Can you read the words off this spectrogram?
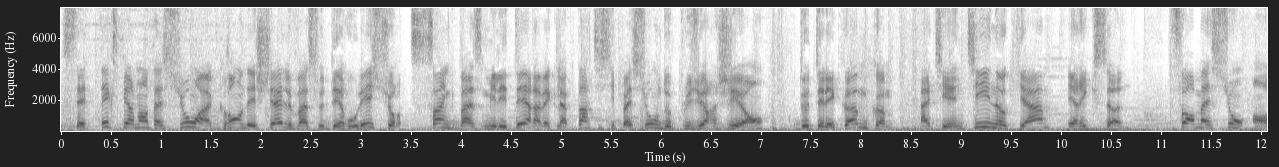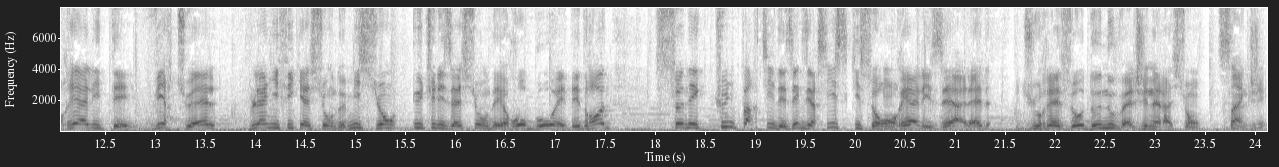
Cette expérimentation à grande échelle va se dérouler sur cinq bases militaires avec la participation de plusieurs géants de télécom comme AT&T, Nokia, Ericsson formation en réalité virtuelle, planification de missions, utilisation des robots et des drones, ce n'est qu'une partie des exercices qui seront réalisés à l'aide du réseau de nouvelle génération 5G.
